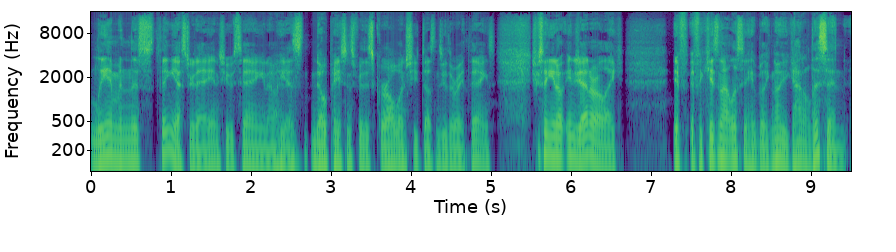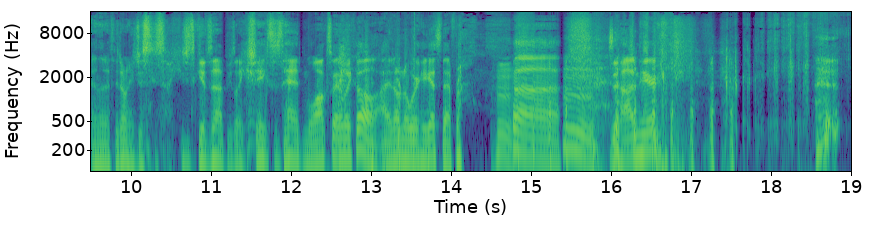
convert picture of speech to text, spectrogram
Liam in this thing yesterday, and she was saying, you know, he has no patience for this girl when she doesn't do the right things. She was saying, you know, in general, like, if if a kid's not listening, he'd be like, "No, you got to listen." And then if they don't, he just he's like, he just gives up. He's like, shakes his head and walks away. I'm like, "Oh, I don't know where he gets that from." Uh, is it hot in here?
